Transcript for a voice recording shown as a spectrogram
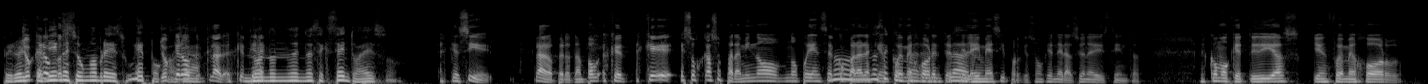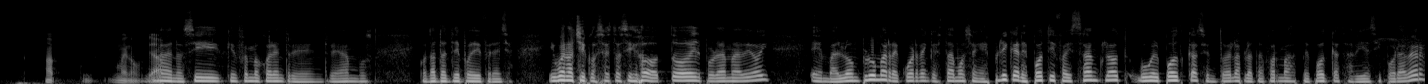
Pero él Yo también es un hombre de su época. Yo o creo sea, que, claro, es que no, tiene- no, no, no es exento a eso. Es que sí, claro, pero tampoco, es que, es que esos casos para mí no, no pueden ser No, comparables. no ¿Quién fue mejor entre Pelé y claro. Messi? Porque son generaciones distintas. Es como que tú digas quién fue mejor. Ah, bueno, ya. Bueno, sí, quién fue mejor entre, entre ambos, con tanto tiempo de diferencia. Y bueno, chicos, esto ha sido todo el programa de hoy. En Balón Pluma, recuerden que estamos en Spreaker, Spotify, SoundCloud, Google Podcast, en todas las plataformas de podcast habidas y por haber.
